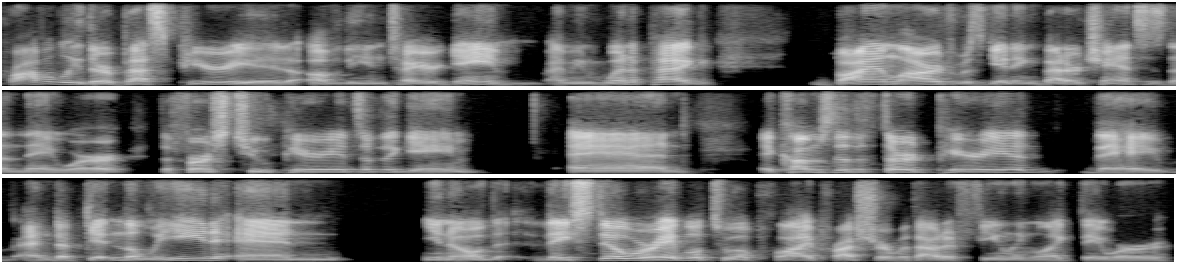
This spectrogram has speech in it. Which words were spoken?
probably their best period of the entire game. I mean, Winnipeg, by and large, was getting better chances than they were the first two periods of the game. And it comes to the third period, they end up getting the lead, and you know they still were able to apply pressure without it feeling like they were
